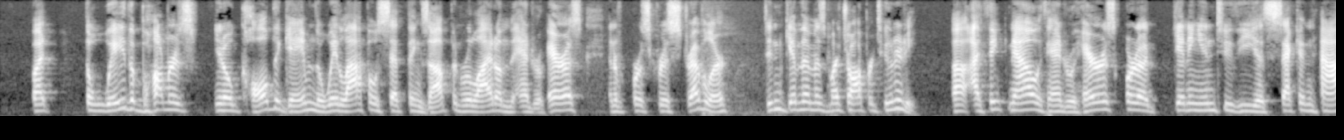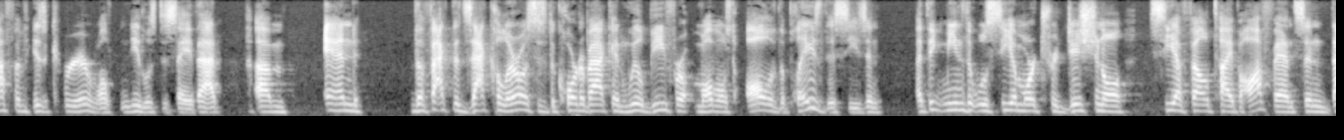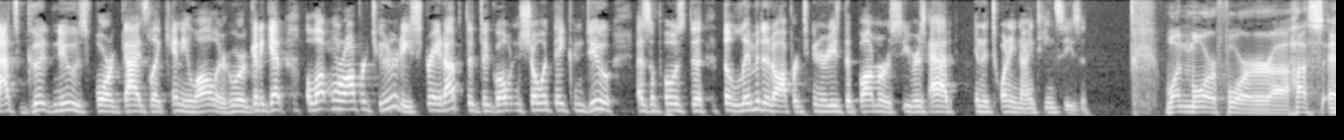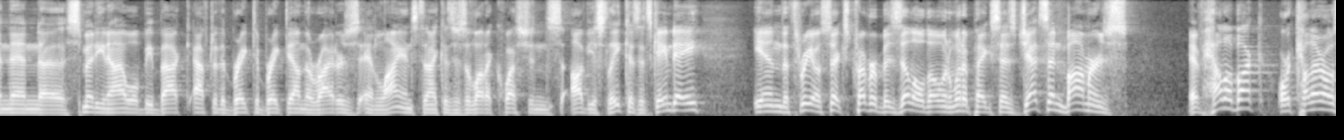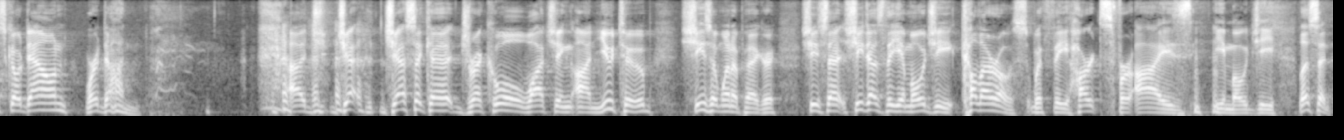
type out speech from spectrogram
the way the Bombers, you know, called the game, the way Lapo set things up and relied on Andrew Harris and of course Chris Streveler didn't give them as much opportunity. Uh, I think now with Andrew Harris sort of getting into the uh, second half of his career, well, needless to say that, um, and the fact that Zach Collaros is the quarterback and will be for almost all of the plays this season, I think means that we'll see a more traditional CFL type offense. And that's good news for guys like Kenny Lawler, who are going to get a lot more opportunities straight up to, to go out and show what they can do, as opposed to the limited opportunities that Bomber receivers had in the 2019 season. One more for uh, Huss, and then uh, Smitty and I will be back after the break to break down the Riders and Lions tonight because there's a lot of questions, obviously, because it's game day in the 306. Trevor Bazillo, though, in Winnipeg says Jets and Bombers if Hellebuyck or Collaros go down, we're done. uh, Je- Jessica Dracul watching on YouTube. She's a Winnipegger. She said she does the emoji Collaros with the hearts for eyes emoji. Listen,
